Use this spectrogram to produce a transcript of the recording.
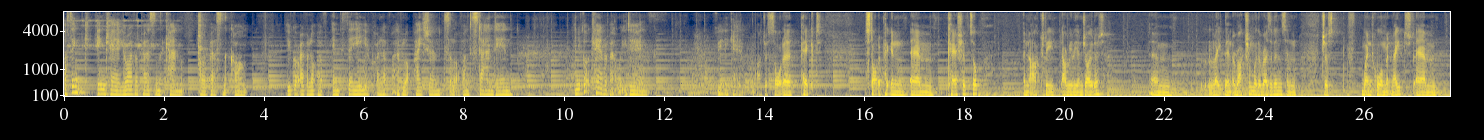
I think in care you're either a person that can or a person that can't. You've got to have a lot of empathy, you've got to have, have a lot of patience, a lot of understanding, and you've got to care about what you're doing. Really care. I just sort of picked, started picking um, care shifts up, and actually I really enjoyed it. Um, like the interaction with the residents and just went home at night um,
